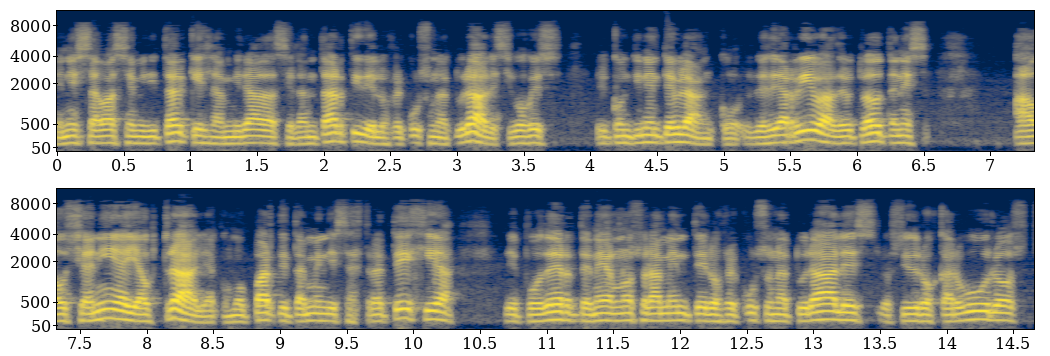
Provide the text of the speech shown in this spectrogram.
en esa base militar, que es la mirada hacia la Antártida y los recursos naturales. Si vos ves el continente blanco, desde arriba, del otro lado tenés a Oceanía y Australia como parte también de esa estrategia de poder tener no solamente los recursos naturales, los hidrocarburos,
